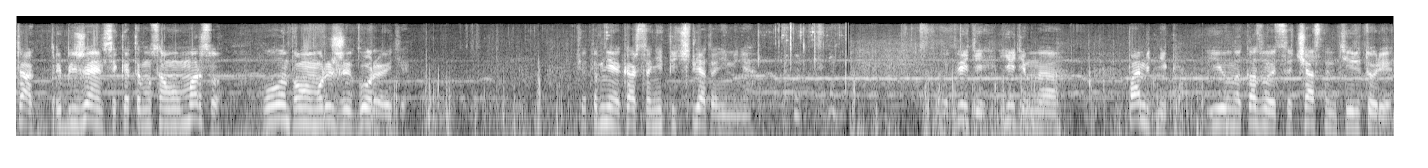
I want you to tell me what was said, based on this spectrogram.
Так, приближаемся к этому самому Марсу. Вон, по-моему, рыжие горы эти. Что-то мне кажется, не впечатлят они меня. Вот видите, едем на памятник, и он оказывается частным территорией.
